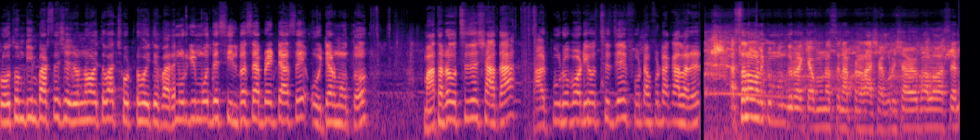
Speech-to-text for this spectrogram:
প্রথম ডিম পারছে, সেজন্য হয়তো বা ছোট্ট হইতে পারে। মুরগির মধ্যে সিলভার স্যাপারেটটা আছে, ওইটার মতো। মাথাটা হচ্ছে যে সাদা, আর পুরো বডি হচ্ছে যে ফোটা ফোটা কালারের আসসালামু আলাইকুম বন্ধুরা, কেমন আছেন আপনারা? আশা করি সবাই ভালো আছেন।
